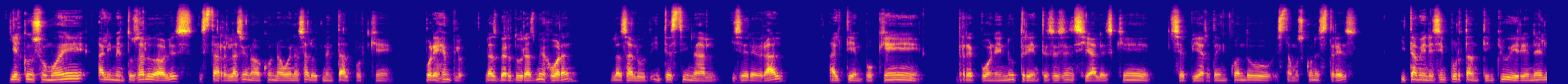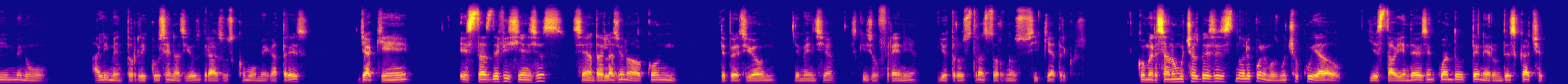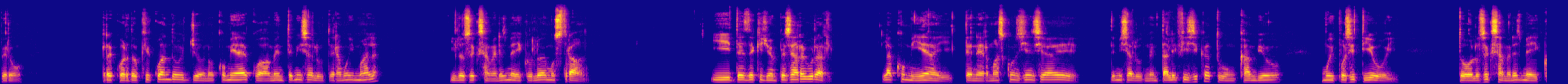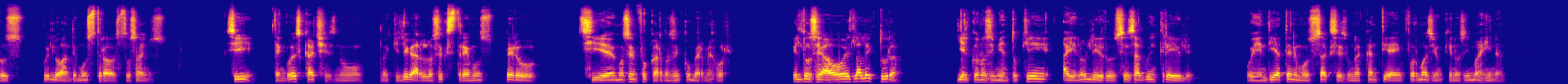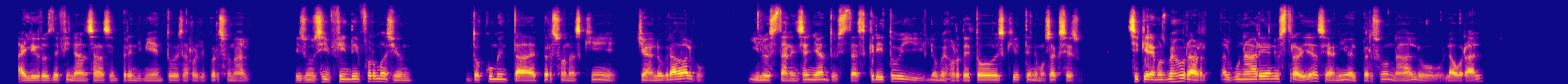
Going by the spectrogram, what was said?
Y el consumo de alimentos saludables está relacionado con una buena salud mental porque, por ejemplo, las verduras mejoran la salud intestinal y cerebral, al tiempo que reponen nutrientes esenciales que se pierden cuando estamos con estrés. Y también es importante incluir en el menú alimentos ricos en ácidos grasos como omega 3, ya que estas deficiencias se han relacionado con depresión, demencia, esquizofrenia y otros trastornos psiquiátricos. Comer sano muchas veces no le ponemos mucho cuidado y está bien de vez en cuando tener un descache, pero recuerdo que cuando yo no comía adecuadamente mi salud era muy mala y los exámenes médicos lo demostraban. Y desde que yo empecé a regular la comida y tener más conciencia de, de mi salud mental y física, tuvo un cambio muy positivo y todos los exámenes médicos pues lo han demostrado estos años. Sí, tengo descaches, no, no hay que llegar a los extremos, pero sí debemos enfocarnos en comer mejor. El doceavo es la lectura. Y el conocimiento que hay en los libros es algo increíble. Hoy en día tenemos acceso a una cantidad de información que no se imaginan. Hay libros de finanzas, emprendimiento, desarrollo personal. Es un sinfín de información documentada de personas que ya han logrado algo y lo están enseñando, está escrito y lo mejor de todo es que tenemos acceso. Si queremos mejorar alguna área de nuestra vida, sea a nivel personal o laboral,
